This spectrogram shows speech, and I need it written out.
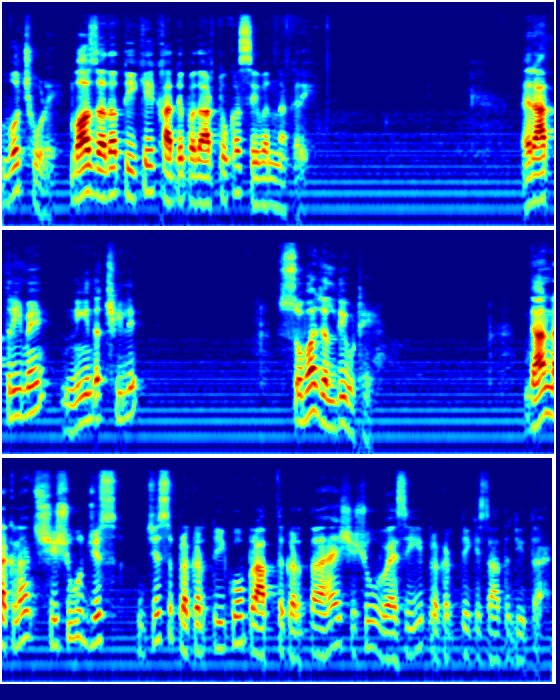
वो छोड़े। बहुत ज़्यादा तीखे खाद्य पदार्थों का सेवन ना करे। रात्रि में नींद अच्छी ले। सुबह जल्दी उठे। ध्यान रखना, शिशु जिस जिस प्रकृति को प्राप्त करता है, शिशु वैसे ही प्रकृति के साथ जीता है।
